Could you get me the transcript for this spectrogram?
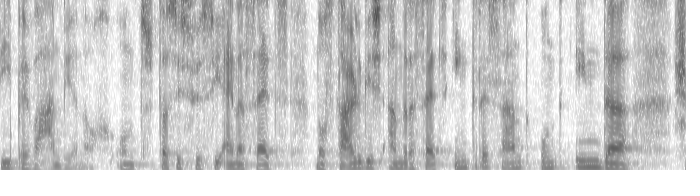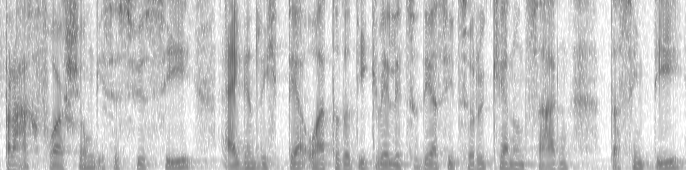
die bewahren wir noch. Und das ist für sie einerseits nostalgisch, andererseits interessant und in der Sprachforschung ist es für sie eigentlich der Ort oder die Quelle, zu der sie zurückkehren und sagen, das sind die,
